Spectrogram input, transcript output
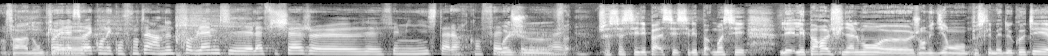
Enfin, donc. Ouais, c'est vrai qu'on est confronté à un autre problème qui est l'affichage féministe, alors qu'en fait. Moi, je, ça, c'est les, c'est, les, moi, c'est les, les, paroles finalement. j'ai envie de dire, on peut se les mettre de côté.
